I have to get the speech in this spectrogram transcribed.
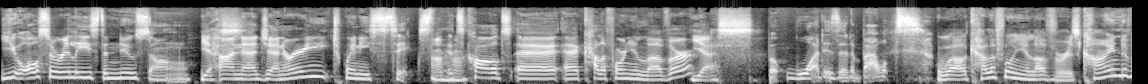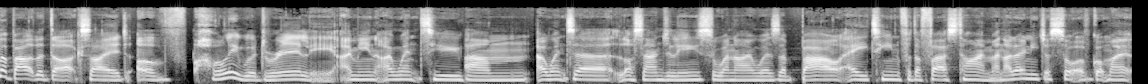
you also released a new song Yes. on uh, January 26th. It's called uh, uh, California Lover. Yes. But what is it about? Well, California Lover is kind of about the dark side of Hollywood, really. I mean, I went to um, I went to Los Angeles when I was about eighteen for the first time, and I'd only just sort of got my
